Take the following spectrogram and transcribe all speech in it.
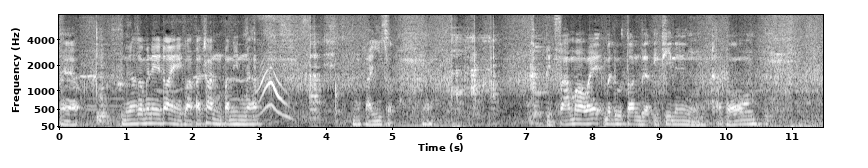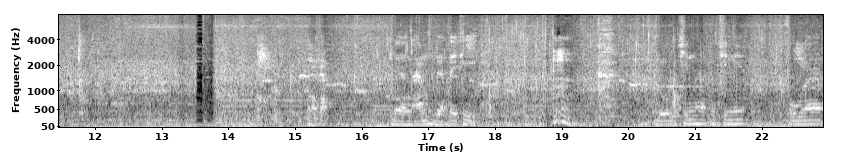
แต่เนื้อก็ไม่ได้ด้อยกว่าปลาช่อนปลานินนะครับปลายี่สกนะปิดฝาหม้อไว้มาดูตอนเดือดอีกทีหนึ่งครับผมนะครับเมื่อน้ำเดือดได้ที่ ดูลูกชิ้นครับลูกชิ้นนี้ฟูแล้วนะครับ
